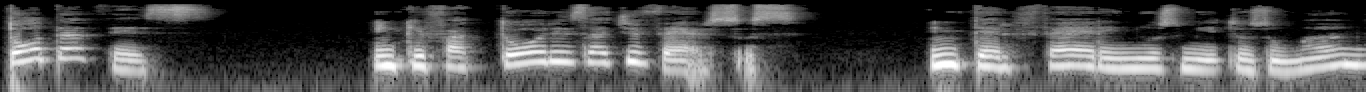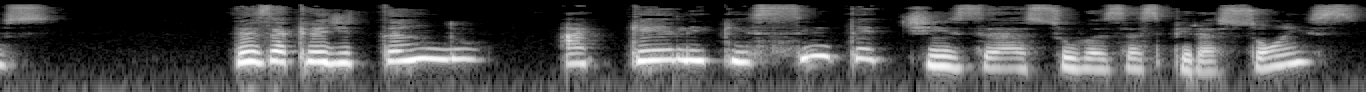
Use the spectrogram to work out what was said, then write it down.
Toda vez em que fatores adversos interferem nos mitos humanos, desacreditando aquele que sintetiza as suas aspirações,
